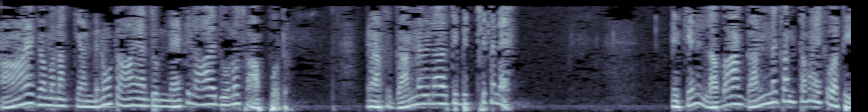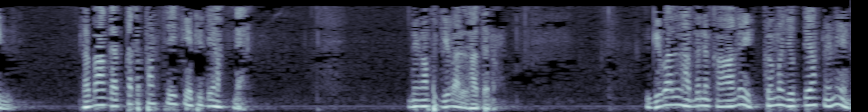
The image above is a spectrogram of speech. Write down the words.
ආය ගමනක් යන්න නෝට ආය ඇඳුන්නේ නැහැ කියලා ආය දුවන සාප්පුවට. එයාට ගන්න වෙලාවෙ තිබිච්ච එක නැහැ. ඒ කියන්නේ ලබා ගන්නකම් තමයි ඒක වටින්නේ. ලබා ගත්තට පස්සේ ඒක ඇති දෙයක් නැහැ. දැන් අපි ගෙවල් හදනවා. ගෙවල් හදන කාලේ එකම යුද්ධයක් නෙමෙයිද?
